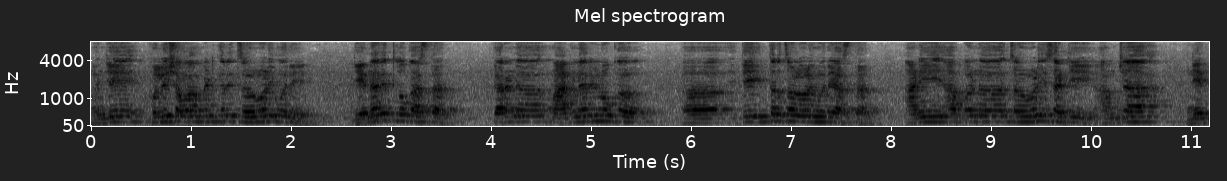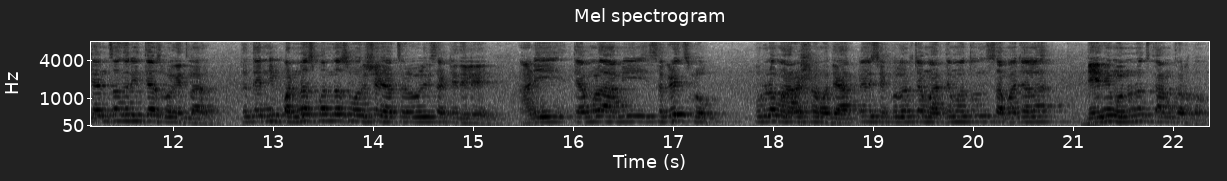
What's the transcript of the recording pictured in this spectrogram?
म्हणजे फुले शाहू आंबेडकरी चळवळीमध्ये देणारेच लोक असतात. कारण मागणारी लोक ते इतर चळवळीमध्ये असतात. आणि आपण चळवळीसाठी आमच्या नेत्यांचा जर इतिहास बघितला तर त्यांनी पन्नास पन्नास वर्ष या चळवळीसाठी दिले. आणि त्यामुळं आम्ही सगळेच लोक पूर्ण महाराष्ट्रामध्ये आपल्या सेक्युलरच्या माध्यमातून समाजाला देणे म्हणूनच काम करतो.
